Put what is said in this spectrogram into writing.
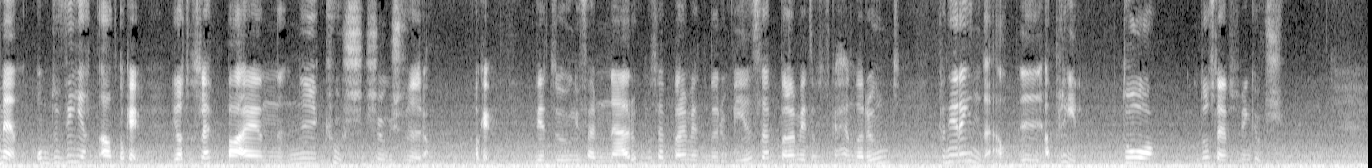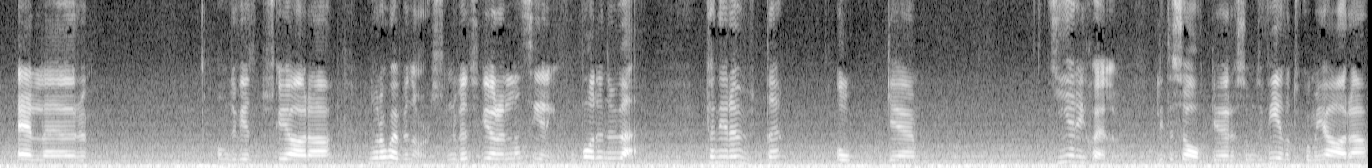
Men om du vet att okej, okay, jag ska släppa en ny kurs 2024. Okej, okay, vet du ungefär när du kommer släppa den? Vet du när du vill släppa den? Vet du vad som ska hända runt? Planera in det att i april, då, då släpps min kurs. Eller om du vet att du ska göra några webinars, om du vet att du ska göra en lansering, vad det nu är. Planera ut det och eh, ge dig själv lite saker som du vet att du kommer göra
